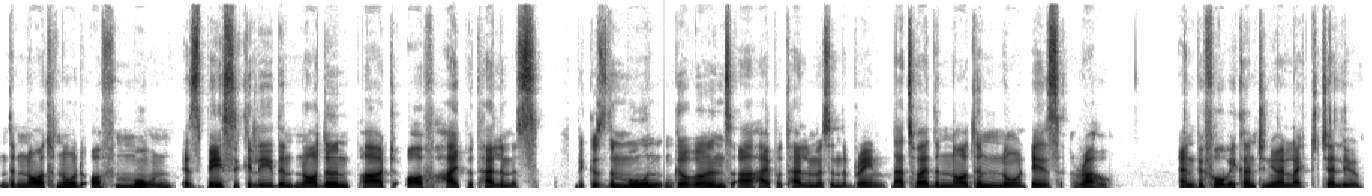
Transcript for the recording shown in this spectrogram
the north node of moon is basically the northern part of hypothalamus because the moon governs our hypothalamus in the brain. That's why the northern node is Rahu. And before we continue, I'd like to tell you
